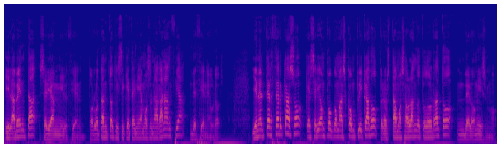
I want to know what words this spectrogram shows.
y la venta serían 1100. Por lo tanto, aquí sí que teníamos una ganancia de 100 euros. Y en el tercer caso, que sería un poco más complicado, pero estamos hablando todo el rato de lo mismo.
